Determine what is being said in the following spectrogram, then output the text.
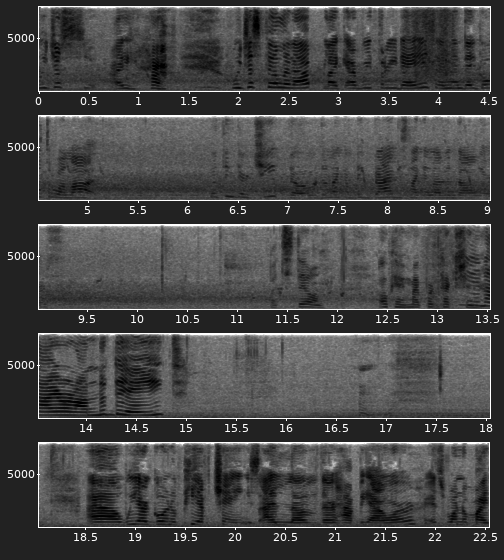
we just, I have, we just fill it up like every three days and then they go through a lot. Good thing they're cheap though. They're like a big bag is like $11. But still. Okay, my protection. and I are on the date. Hmm. Uh, we are going to PF Chang's. I love their happy hour. It's one of my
